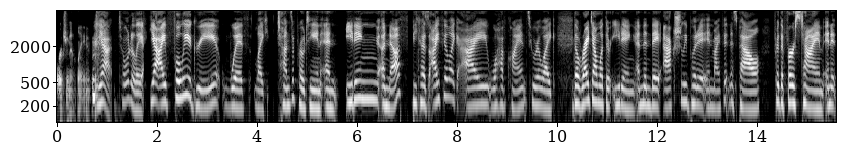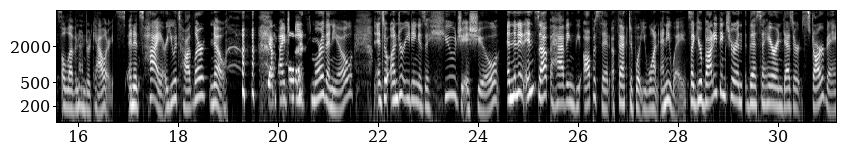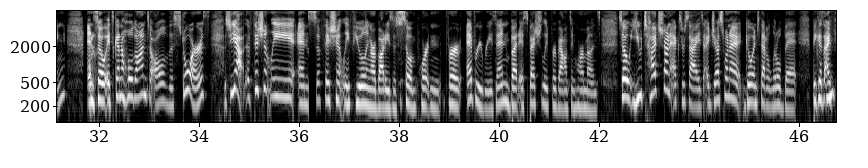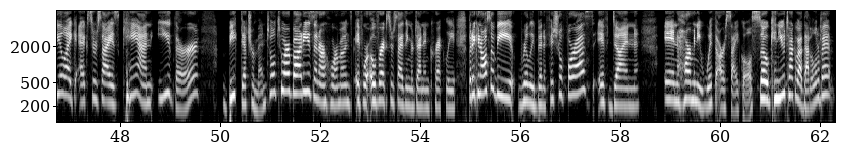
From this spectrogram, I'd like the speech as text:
unfortunately. yeah, totally. Yeah, I fully agree with like tons of protein and eating enough because I feel like I will have clients who are like, they'll write down what they're eating and then they actually put it in MyFitnessPal for the first time and it's 1100 calories. And it's, hi, are you a toddler? No. yeah. My eats more than you. And so under eating is a huge issue. And then it ends up having the opposite effect of what you want anyway. It's like your body thinks you're in the Saharan desert starving. And so it's going to hold on to all of the stores. So yeah, efficiently and sufficiently fueling our bodies is so important for every reason, but especially for balancing hormones. So you touched on exercise. I just want to go into that a little bit because I mm-hmm. feel like exercise can either be detrimental to our bodies and our hormones if we're over exercising or done incorrectly, but it can also be really beneficial for us if done in harmony with our cycle. So, can you talk about that a little bit?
